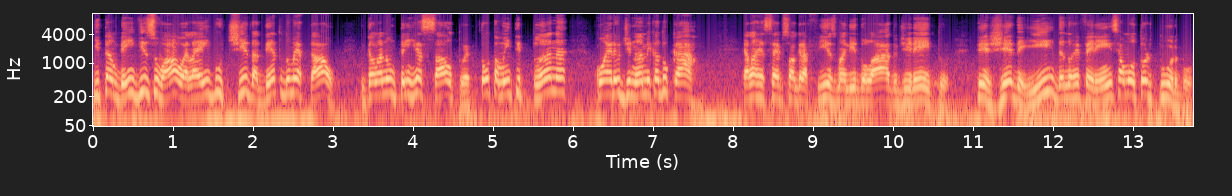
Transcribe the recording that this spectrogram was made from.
E também visual, ela é embutida dentro do metal, então ela não tem ressalto, é totalmente plana com a aerodinâmica do carro ela recebe sua grafisma ali do lado direito TGDI, dando referência ao motor turbo.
